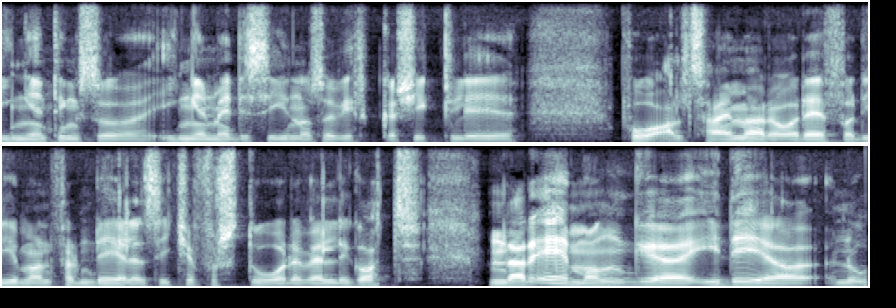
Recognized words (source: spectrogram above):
ingenting så, ingen medisiner som virker skikkelig på Alzheimer, og det er fordi man fremdeles ikke forstår det veldig godt. Men det er mange ideer nå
